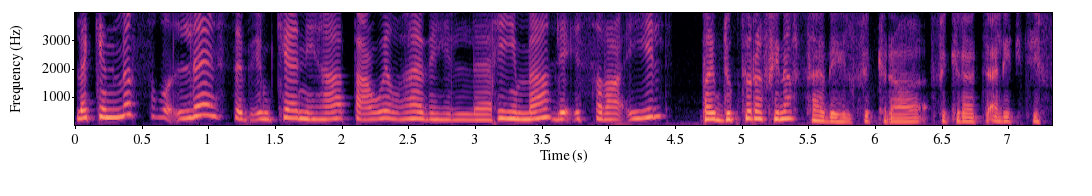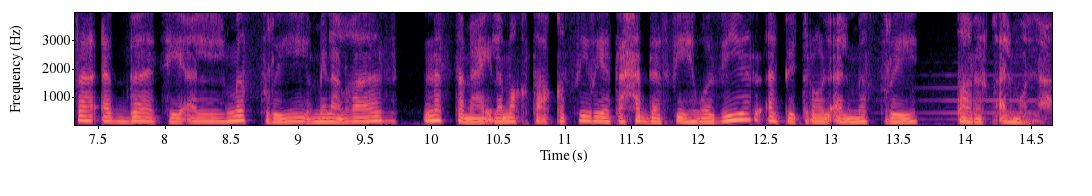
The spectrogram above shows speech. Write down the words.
لكن مصر ليس بإمكانها تعويض هذه القيمة لإسرائيل. طيب دكتورة في نفس هذه الفكرة فكرة الاكتفاء الذاتي المصري من الغاز نستمع إلى مقطع قصير يتحدث فيه وزير البترول المصري طارق الملا.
